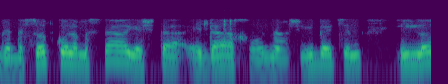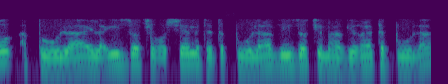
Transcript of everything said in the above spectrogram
ובסוף כל המסע יש את העדה האחרונה, שהיא בעצם, היא לא הפעולה, אלא היא זאת שרושמת את הפעולה, והיא זאת שמעבירה את הפעולה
